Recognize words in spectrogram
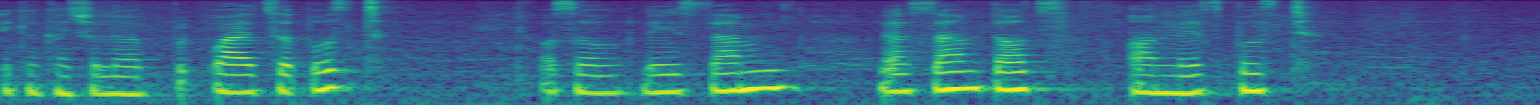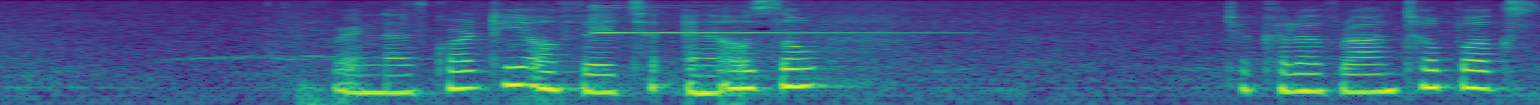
You can catch the white boost. Also, there's some there's some dots on this boost very nice quality of it and also from top box.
